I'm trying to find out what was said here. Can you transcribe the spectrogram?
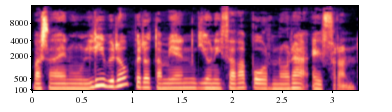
basada en un libro, pero también guionizada por Nora Ephron.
